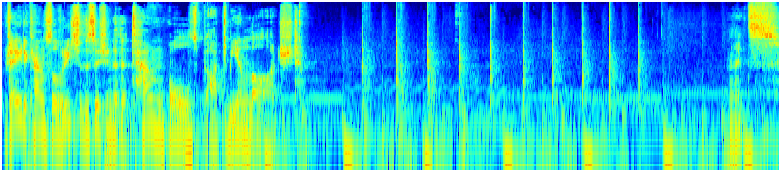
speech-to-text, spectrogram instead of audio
Today the council reached a decision that the town walls are to be enlarged. Right.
